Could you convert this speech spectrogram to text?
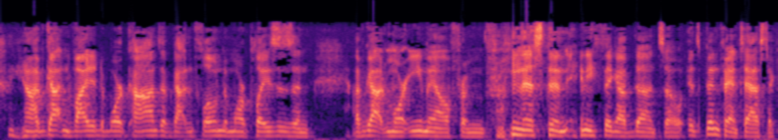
you know, I've gotten invited to more cons, I've gotten flown to more places, and I've gotten more email from, from this than anything I've done. So it's been fantastic.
